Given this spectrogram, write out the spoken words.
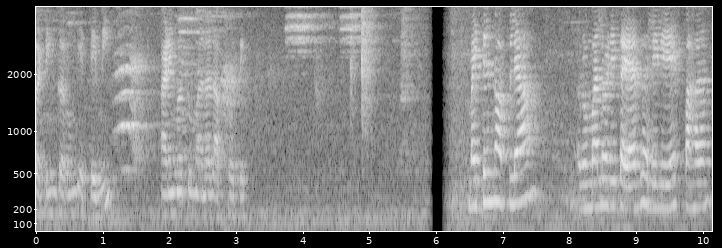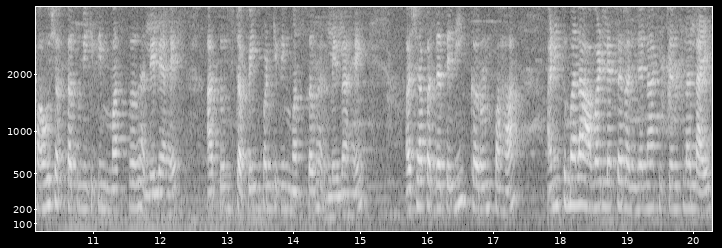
कटिंग करून घेते मी आणि मग तुम्हाला दाखवते. मैत्रिणी आपल्या रुमालवडी तयार झालेली आहे. पहा पाहू शकता तुम्ही किती मस्त झालेले आहेत. आतून स्टफिंग पण किती मस्त भरलेलं आहे. अशा पद्धतीने करून पहा. आणि तुम्हाला आवडल्या तर रंजना किचन्सला लाईक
